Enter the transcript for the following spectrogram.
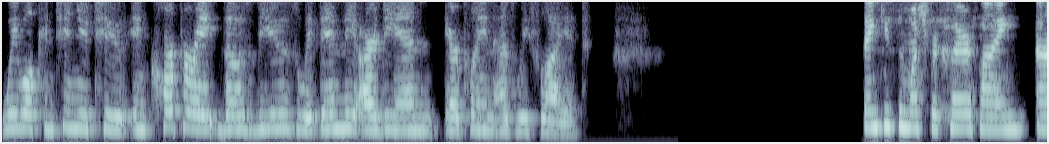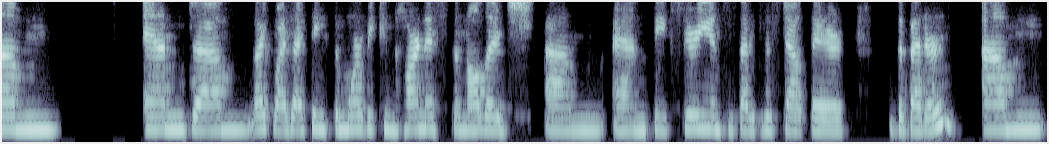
we will continue to incorporate those views within the RDN airplane as we fly it. Thank you so much for clarifying. Um, and um, likewise, I think the more we can harness the knowledge um, and the experiences that exist out there, the better. Um,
